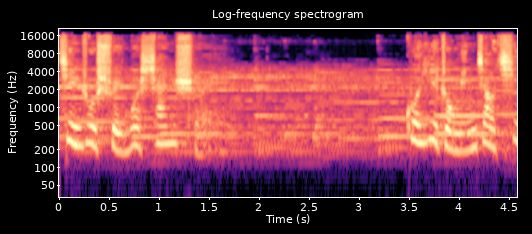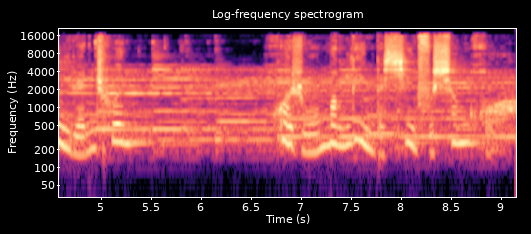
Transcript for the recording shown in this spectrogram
进入水墨山水，过一种名叫沁园春或如梦令的幸福生活。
